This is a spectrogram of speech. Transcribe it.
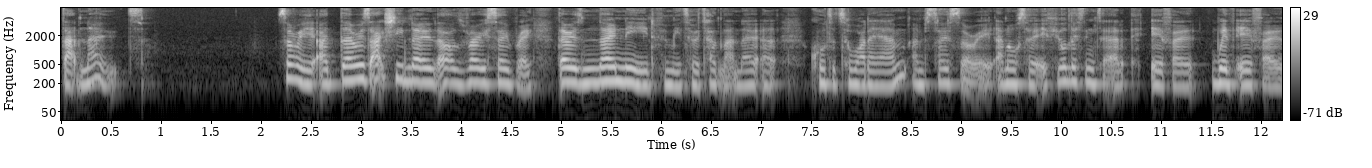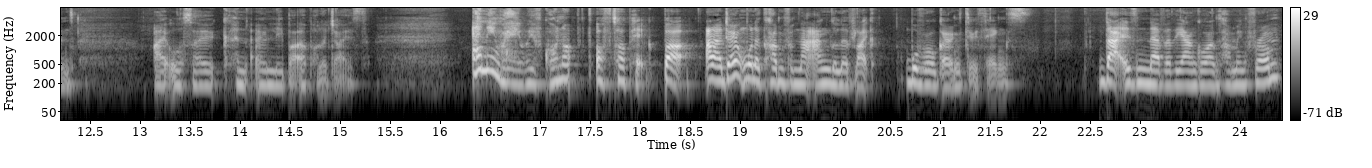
that note. Sorry, I, there is actually no, that was very sobering. There is no need for me to attempt that note at quarter to 1 a.m. I'm so sorry. And also, if you're listening to earphone with earphones, I also can only but apologize. Anyway, we've gone up off topic, but, and I don't want to come from that angle of like, we're all going through things. That is never the angle I'm coming from.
